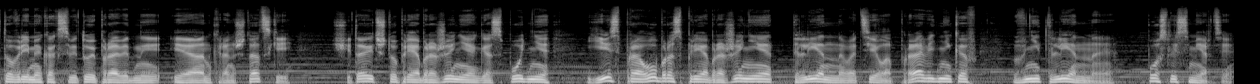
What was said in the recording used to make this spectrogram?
в то время как святой праведный Иоанн Кронштадтский считает, что преображение Господне есть прообраз преображения тленного тела праведников в нетленное после смерти.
